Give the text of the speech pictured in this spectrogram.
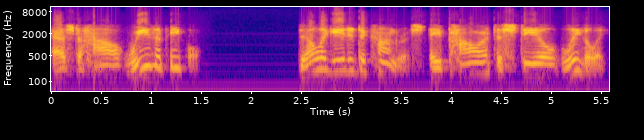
as to how we, the people, delegated to Congress a power to steal legally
